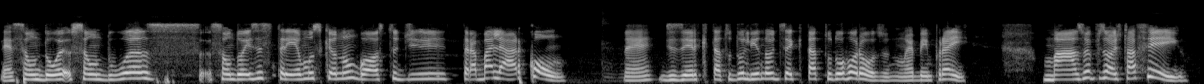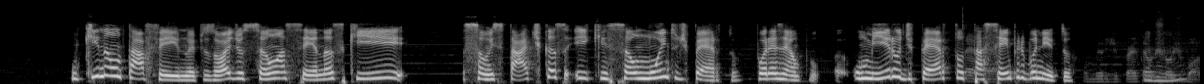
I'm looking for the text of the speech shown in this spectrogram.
Né, são, do, são duas são dois extremos que eu não gosto de trabalhar com, né? Dizer que tá tudo lindo ou dizer que tá tudo horroroso, não é bem por aí. Mas o episódio tá feio. O que não tá feio no episódio são as cenas que são estáticas e que são muito de perto. Por exemplo, o Miro de perto tá sempre bonito. O Miro de perto é um show de bola.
